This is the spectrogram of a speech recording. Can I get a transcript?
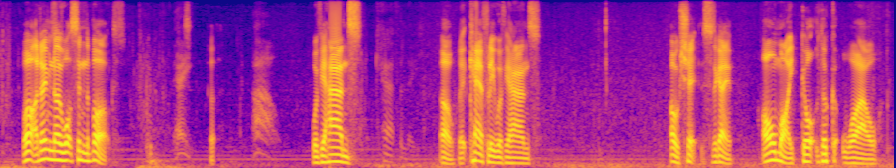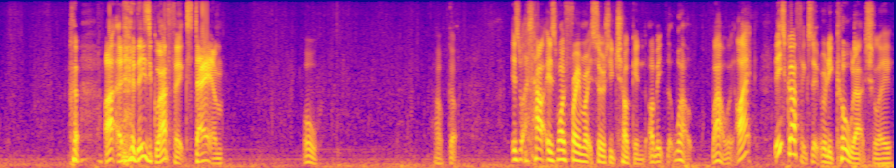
I don't know. Well, I don't even know what's in the box. With your hands. Oh, carefully with your hands. Oh shit, this is a game. Oh my god, look, wow. I- ah, These graphics, damn. Oh. Oh god. Is how is my frame rate seriously chugging? I mean, wow, wow. I these graphics look really cool actually.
